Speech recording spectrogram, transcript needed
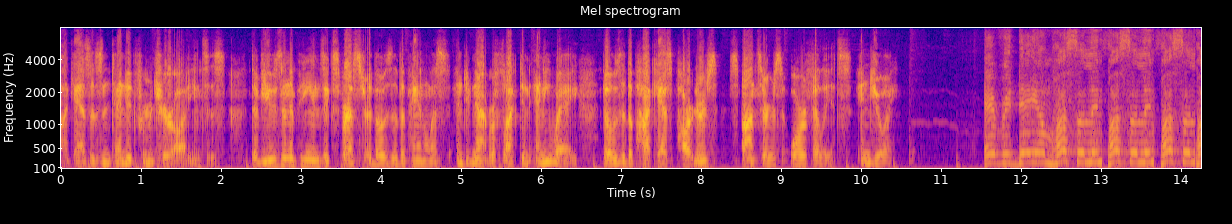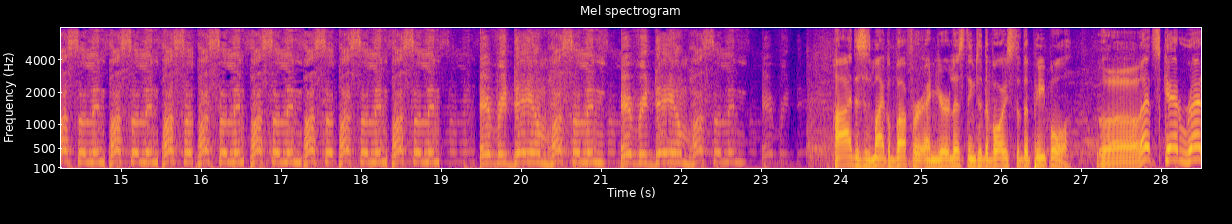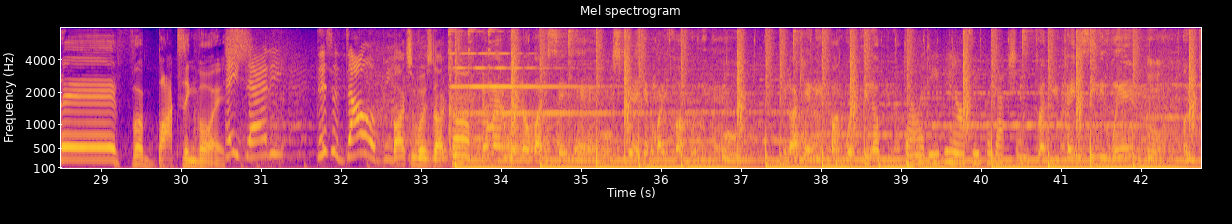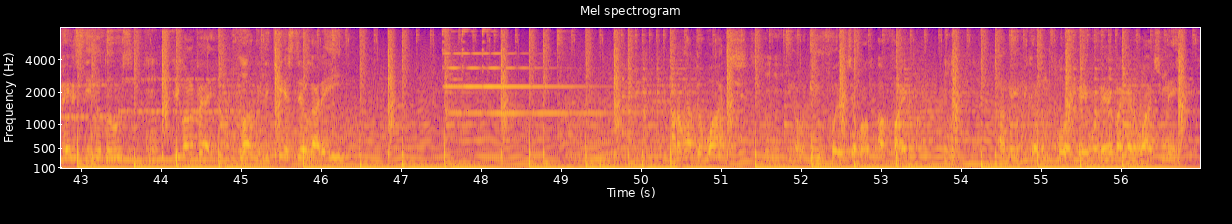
podcast is intended for mature audiences. The views and opinions expressed are those of the panelists and do not reflect in any way those of the podcast partners, sponsors, or affiliates. Enjoy. Every day I'm hustling, hustling, hustling, hustling, hustling, hustling, hustling, hustling, hustling, hustling, hustling. Every day I'm hustling, every day I'm hustling, every day. Hi, this is Michael Buffer, and you're listening to the voice of the people. Let's get ready for Boxing Voice. Hey, Daddy, this a dollar bill. BoxingVoice.com. No matter what nobody say, man. Spirit, can't nobody fuck with me, man. You know, I can't be fucked with, you know. Dollar D Beyonce Productions. Whether you pay to see me win mm. or you pay to see me lose, mm. you're gonna pay. Fuck it, the kids still gotta eat. I don't have to watch, mm-hmm. you know, any footage of a, a fighter. Mm-hmm. I mean, because I'm Floyd Mayweather, everybody gotta watch me.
